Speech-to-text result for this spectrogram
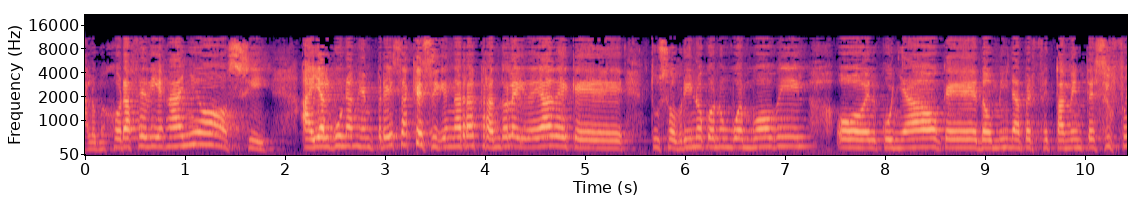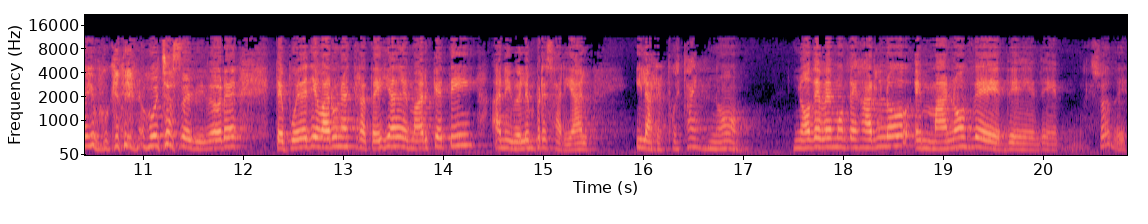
A lo mejor hace 10 años sí. Hay algunas empresas que siguen arrastrando la idea de que tu sobrino con un buen móvil o el cuñado que domina perfectamente su Facebook, que tiene muchos seguidores, te puede llevar una estrategia de marketing a nivel empresarial. Y la respuesta es no. No debemos dejarlo en manos de, de eso, de,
